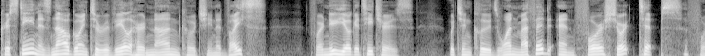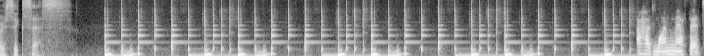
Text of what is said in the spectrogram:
Christine is now going to reveal her non coaching advice for new yoga teachers, which includes one method and four short tips for success. I had one method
